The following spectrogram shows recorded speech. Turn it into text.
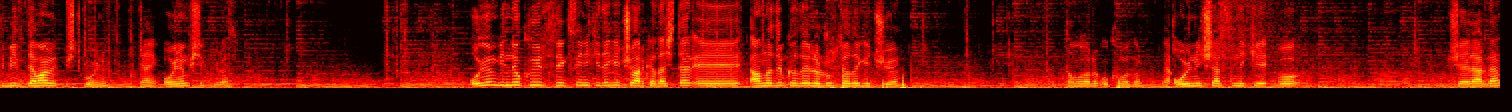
Biz devam etmiştik oyunu. Yani oynamıştık biraz. Oyun 1982'de geçiyor arkadaşlar. Ee, anladığım kadarıyla Rusya'da geçiyor. Tam olarak okumadım. Yani oyunun içerisindeki bu şeylerden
